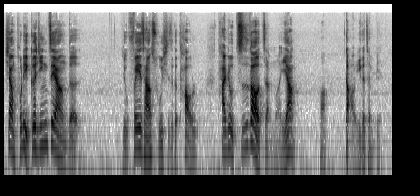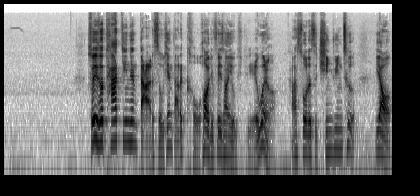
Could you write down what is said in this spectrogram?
像普里戈金这样的，就非常熟悉这个套路，他就知道怎么样啊搞一个政变。所以说，他今天打的首先打的口号就非常有学问啊！他说的是清君侧，要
